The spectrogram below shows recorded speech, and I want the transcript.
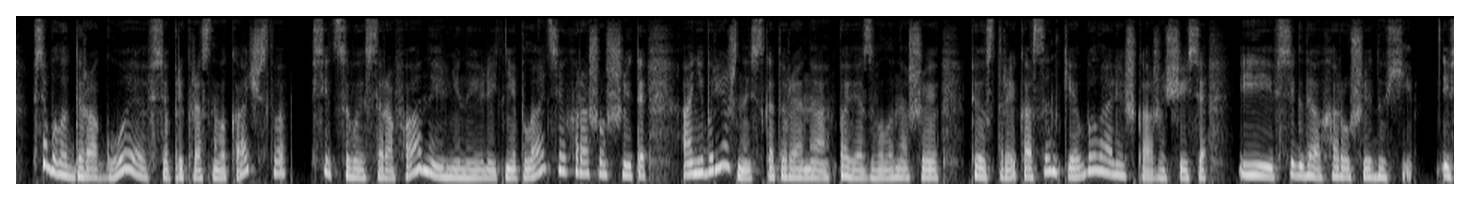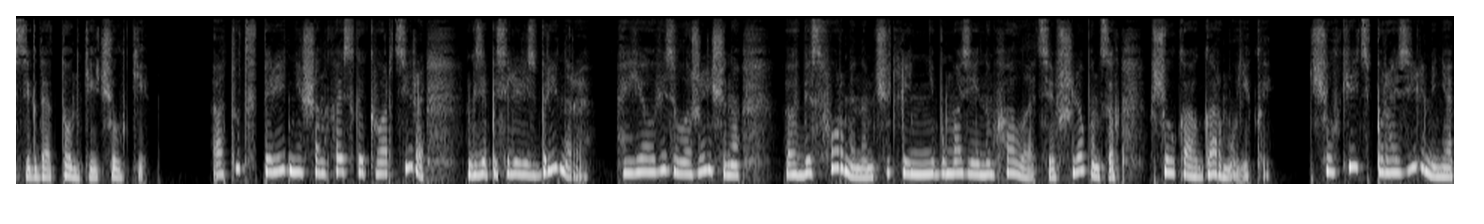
— все было дорогое, все прекрасного качества. Ситцевые сарафаны и льняные летние платья хорошо сшиты, а небрежность, с которой она повязывала на шею пестрые косынки, была лишь кажущейся, и всегда хорошие духи, и всегда тонкие чулки. А тут в передней шанхайской квартире, где поселились Бринеры, я увидела женщину в бесформенном, чуть ли не бумазейном халате, в шлепанцах, в чулках гармоникой. Чулки эти поразили меня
